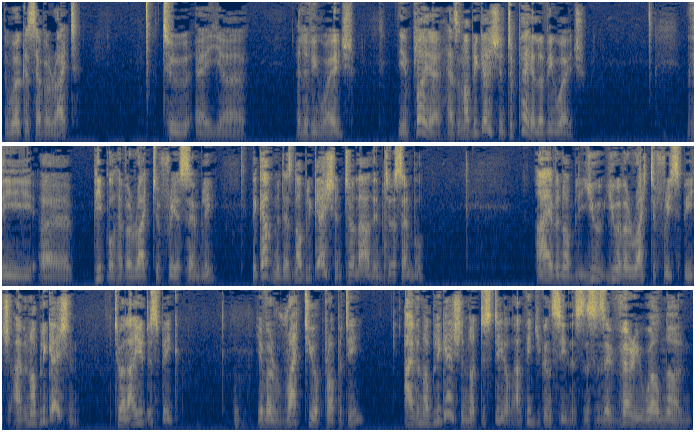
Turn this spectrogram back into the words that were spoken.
the workers have a right to a uh, a living wage. The employer has an obligation to pay a living wage. The uh, people have a right to free assembly. The government has an obligation to allow them to assemble. I have an obli- you, you have a right to free speech. I have an obligation to allow you to speak. You have a right to your property. I have an obligation not to steal. I think you can see this. This is a very well known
